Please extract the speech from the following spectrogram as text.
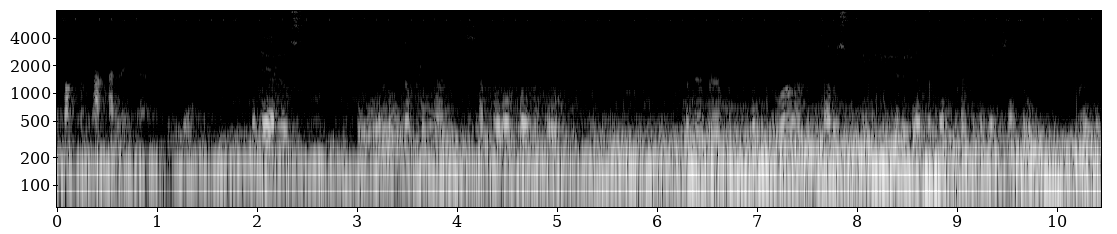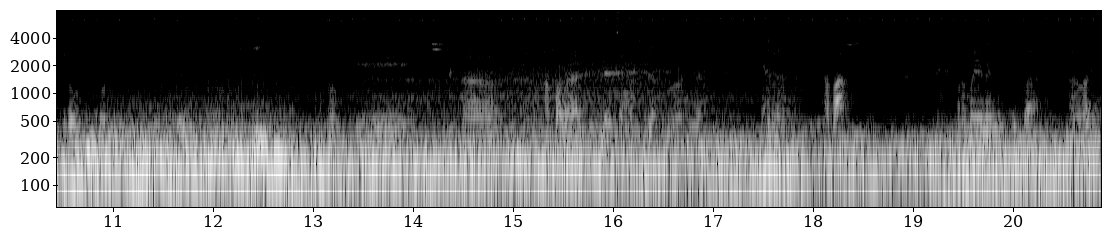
tepak-tepakan lah ya. Iya, jadi harus intinya menggabungkan satu robot itu. Benar-benar butuh perjuangan. Kita harus beli terus nyampe dan benar-benar jadi satu unit robot. Apalagi ya zaman 90-an ya Nah, apa permainan itu pak apa ya?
